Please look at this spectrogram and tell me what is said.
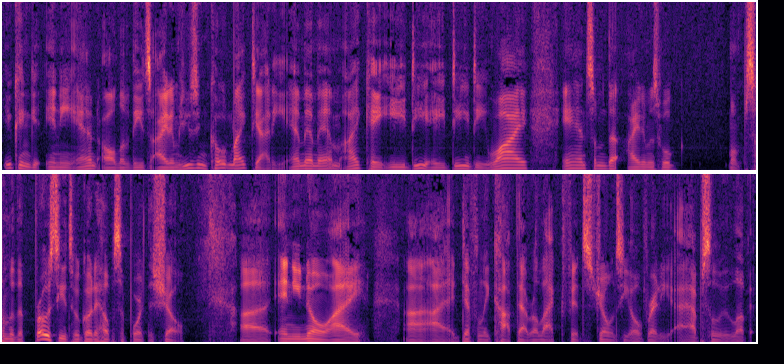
You can get any and all of these items using code Mike Daddy M M M I K E D A D D Y, and some of the items will well, some of the proceeds will go to help support the show. Uh, and you know, I uh, I definitely cop that Relaxed Fits Jonesy already. I absolutely love it.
